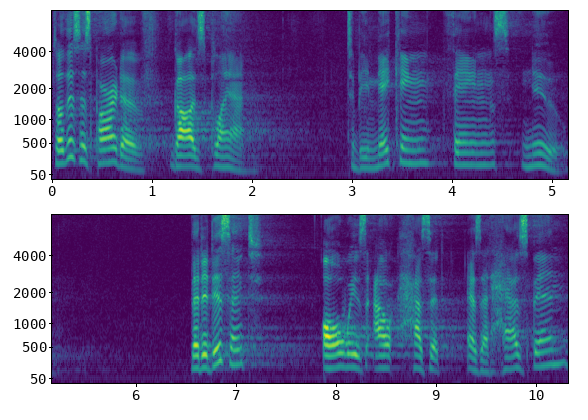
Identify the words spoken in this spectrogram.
So, this is part of God's plan to be making things new. That it isn't always out as it, as it has been,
